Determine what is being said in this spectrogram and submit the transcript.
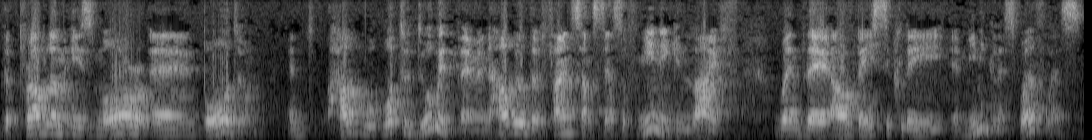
The problem is more uh, boredom and how, what to do with them and how will they find some sense of meaning in life when they are basically meaningless, worthless.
